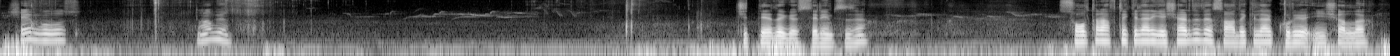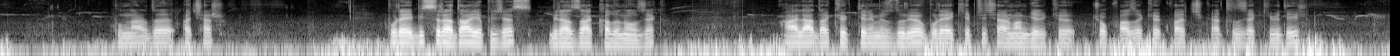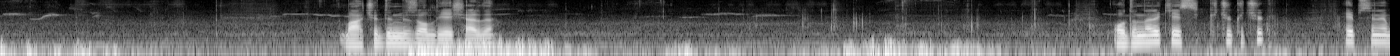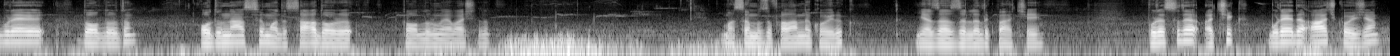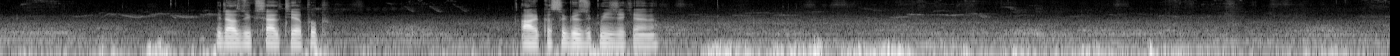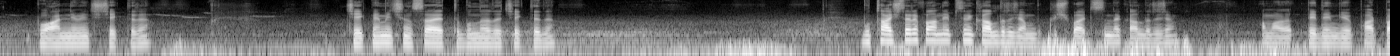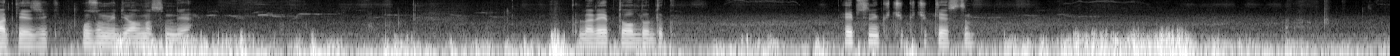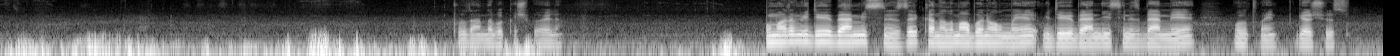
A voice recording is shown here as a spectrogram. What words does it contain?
Şehmus. Ne yapıyorsun? Çitleri de göstereyim size. Sol taraftakiler yeşerdi de sağdakiler kuruyor inşallah. Bunlar da açar. Buraya bir sıra daha yapacağız. Biraz daha kalın olacak. Hala da köklerimiz duruyor. Buraya kepçe çağırmam gerekiyor. Çok fazla kök var. Çıkartılacak gibi değil. Bahçe dümdüz oldu yeşerdi. Odunları kestik küçük küçük. Hepsini buraya doldurdum. Odunlar sığmadı. Sağa doğru doldurmaya başladım. Masamızı falan da koyduk. Yaza hazırladık bahçeyi. Burası da açık. Buraya da ağaç koyacağım. Biraz yükselti yapıp arkası gözükmeyecek yani. Bu annemin çiçekleri. Çekmem için ısrar etti. Bunları da çek dedi. Bu taşları falan hepsini kaldıracağım. Bu kış bahçesini de kaldıracağım. Ama dediğim gibi part part gelecek. Uzun video olmasın diye. Buraları hep doldurduk. Hepsini küçük küçük kestim. Buradan da bakış böyle. Umarım videoyu beğenmişsinizdir. Kanalıma abone olmayı, videoyu beğendiyseniz beğenmeyi unutmayın. Görüşürüz.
